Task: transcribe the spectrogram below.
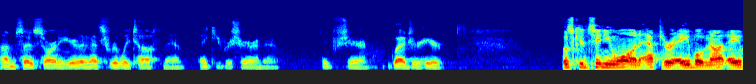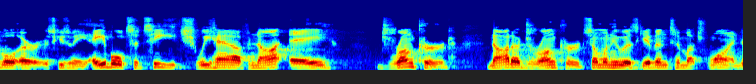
I'm so sorry to hear that. That's really tough, man. Thank you for sharing that. Thank you for sharing. I'm glad you're here. Let's continue on. After able, not able, or excuse me, able to teach, we have not a drunkard, not a drunkard, someone who is given to much wine.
